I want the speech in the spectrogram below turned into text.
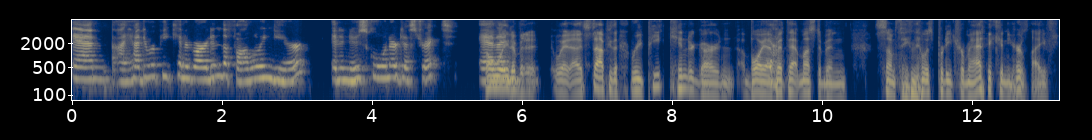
And I had to repeat kindergarten the following year in a new school in our district. Oh, and oh, wait I, a minute. Wait, I stop you there. Repeat kindergarten. Boy, I bet that must have been something that was pretty traumatic in your life.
